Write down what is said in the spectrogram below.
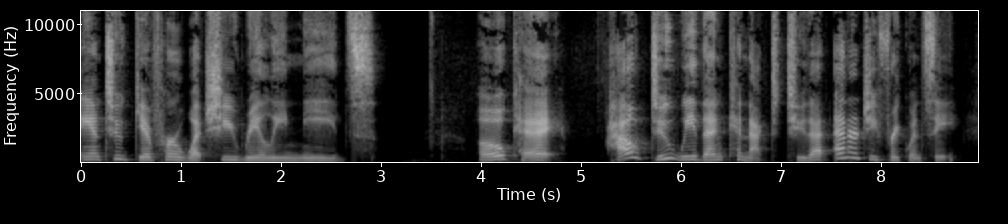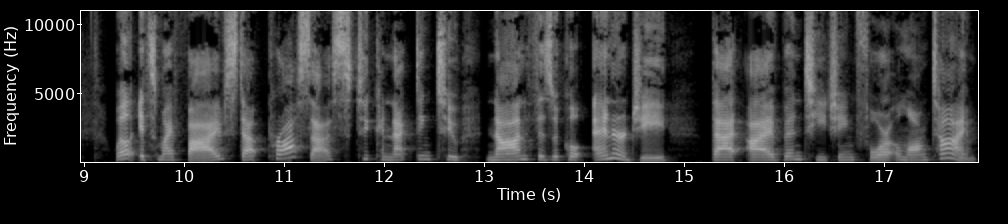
and to give her what she really needs. Okay. How do we then connect to that energy frequency? Well, it's my five step process to connecting to non physical energy that I've been teaching for a long time.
